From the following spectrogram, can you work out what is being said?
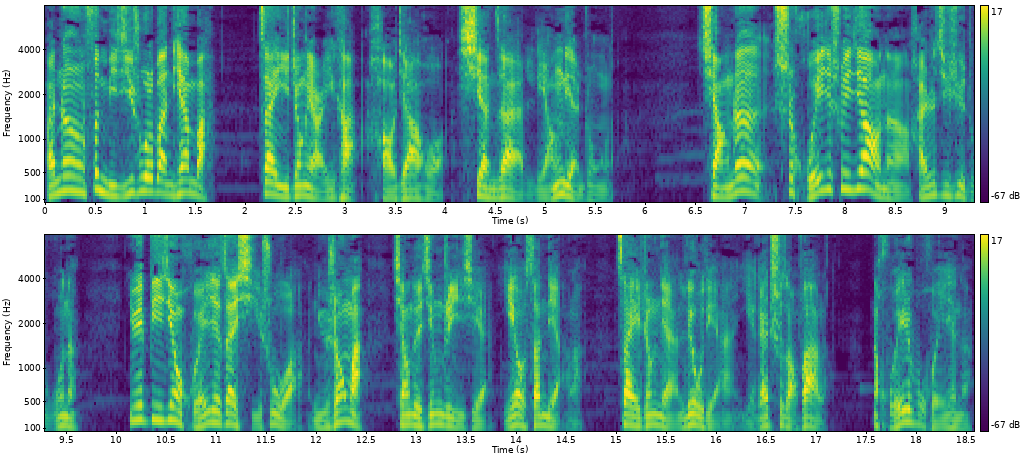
反正奋笔疾书了半天吧。再一睁眼一看，好家伙，现在两点钟了，想着是回去睡觉呢，还是继续读呢？因为毕竟回去再洗漱啊，女生嘛，相对精致一些，也有三点了。再一睁眼，六点也该吃早饭了。那回去不回去呢？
